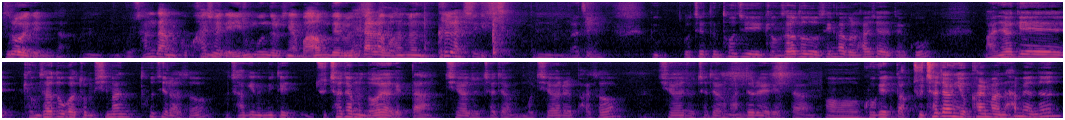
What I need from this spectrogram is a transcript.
들어야 됩니다. 음. 뭐 상담을 꼭 하셔야 돼. 이런 분들 그냥 마음대로 해달라고 하면 큰일 날 수도 있어요. 음, 맞아요. 그 어쨌든 토지 경사도도 생각을 하셔야 되고 만약에 경사도가 좀 심한 토지라서 자기는 밑에 주차장을 넣어야겠다. 지하 주차장, 뭐 지하를 파서 지하 주차장을 만들어야겠다. 어, 그게 딱 주차장 역할만 하면은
